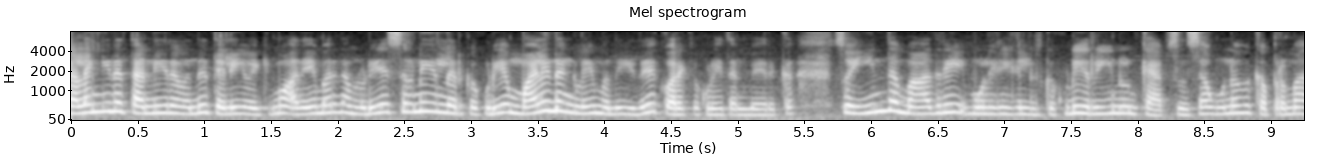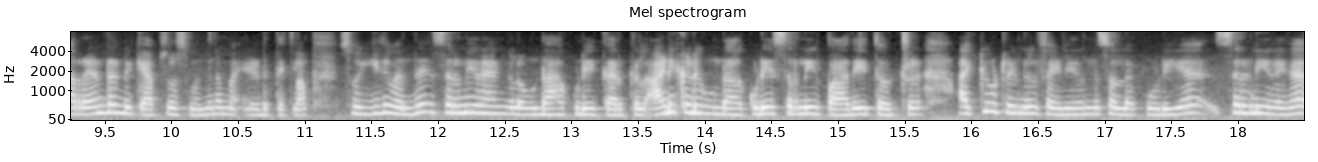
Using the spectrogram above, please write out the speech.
கலங்கின தண்ணீரை வந்து தெளிய வைக்குமோ அதே மாதிரி நம்மளுடைய சிறுநீரில் இருக்கக்கூடிய மலினங்களையும் வந்து இது குறைக்கக்கூடிய தன்மை இருக்குது ஸோ இந்த மாதிரி மூலிகைகள் இருக்கக்கூடிய ரீனூன் கேப்சூல்ஸாக உணவுக்கு அப்புறமா ரெண்டு ரெண்டு கேப்சூல்ஸ் வந்து நம்ம எடுத்துக்கலாம். ஸோ இது வந்து வந்து சிறுநீரகங்களில் உண்டாகக்கூடிய கற்கள் அடிக்கடி உண்டாகக்கூடிய சிறுநீர் பாதை தொற்று அக்யூட் ரீனல் ஃபெயிலியர்னு சொல்லக்கூடிய சிறுநீரக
